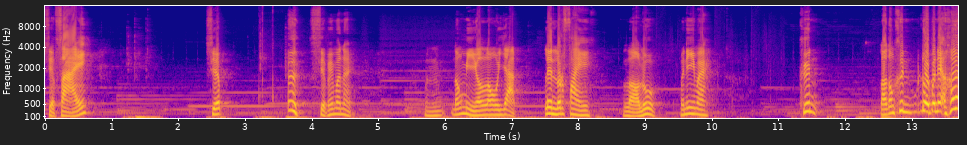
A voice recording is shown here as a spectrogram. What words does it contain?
เสียบสาย เสียบ เออเสียบให้มันหน่อยเหมันน้องหมีเราอยากเล่นรถไฟเหรอลูกมานี่มา ขึ้น เราต้องขึ้นโด้วยปเนี่ย เฮ้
